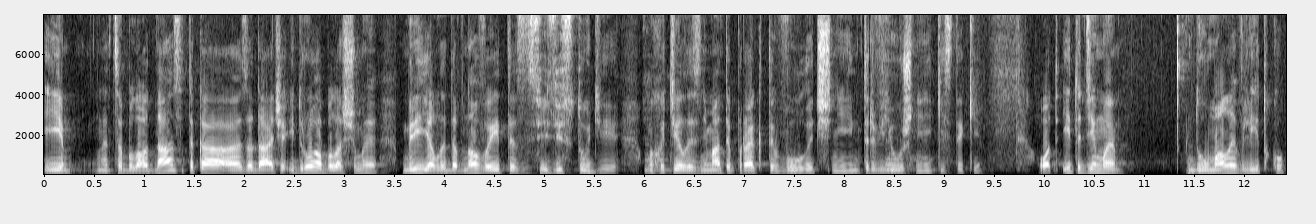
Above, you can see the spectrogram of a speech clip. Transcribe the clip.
І це була одна така е, задача. І друга була, що ми мріяли давно вийти зі студії. Ми хотіли знімати проекти вуличні, інтерв'юшні, якісь такі. От і тоді ми думали влітку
